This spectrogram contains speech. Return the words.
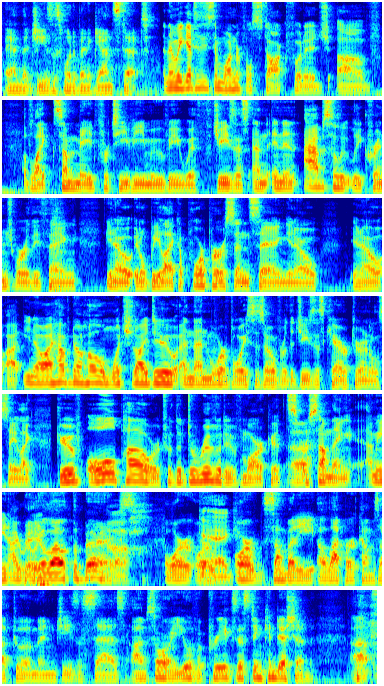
and that Jesus would have been against it. And then we get to see some wonderful stock footage of of like some made for TV movie with Jesus and in an absolutely cringeworthy thing, you know, it'll be like a poor person saying, you know, you know, I, you know, I have no home. What should I do? And then Moore voices over the Jesus character, and it'll say like, "Give all power to the derivative markets" or something. I mean, I really bail out the banks. Ugh. Or or Gag. or somebody a leper comes up to him and Jesus says, "I'm sorry, you have a pre-existing condition." Uh,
